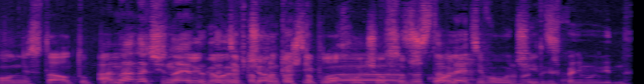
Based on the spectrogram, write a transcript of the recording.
Он не стал тупым. Она начинает, Я эта говорю девчонка, то, что типа, плохо учился в заставлять школе. его Вот, учиться. по нему видно.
